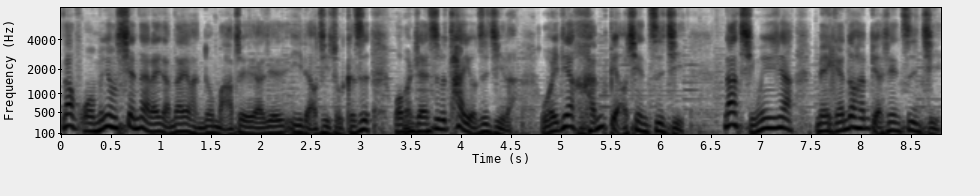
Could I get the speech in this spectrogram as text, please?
那我们用现代来讲，大家有很多麻醉啊，这些医疗技术。可是我们人是不是太有自己了？我一定要很表现自己。那请问一下，每个人都很表现自己，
